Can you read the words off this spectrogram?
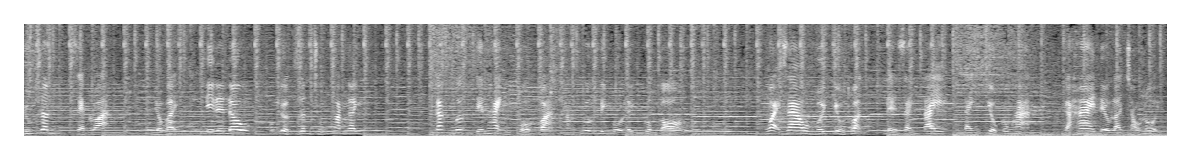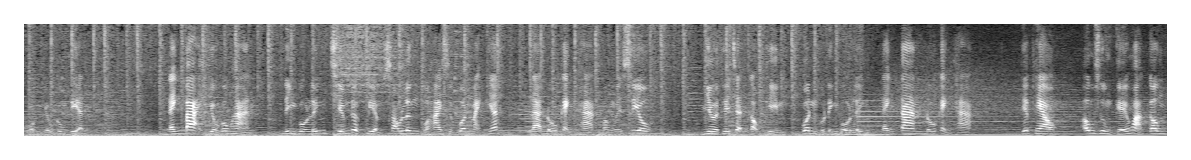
cứu dân, dẹp loạn. Nhờ vậy, đi đến đâu cũng được dân chúng hoan nghênh. Các bước tiến hành của vạn thắng vương Đinh Bộ Lĩnh gồm có ngoại giao với Kiều Thuận để rảnh tay đánh Kiều Công Hãn, cả hai đều là cháu nội của Kiều Công Tiễn. Đánh bại Kiều Công Hãn, Đinh Bộ Lĩnh chiếm được điểm sau lưng của hai sứ quân mạnh nhất là Đỗ Cảnh hạc và Nguyễn Siêu. Nhờ thế trận cộng kìm, quân của Đinh Bộ Lĩnh đánh tan Đỗ Cảnh Thạc. Tiếp theo, ông dùng kế hỏa công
